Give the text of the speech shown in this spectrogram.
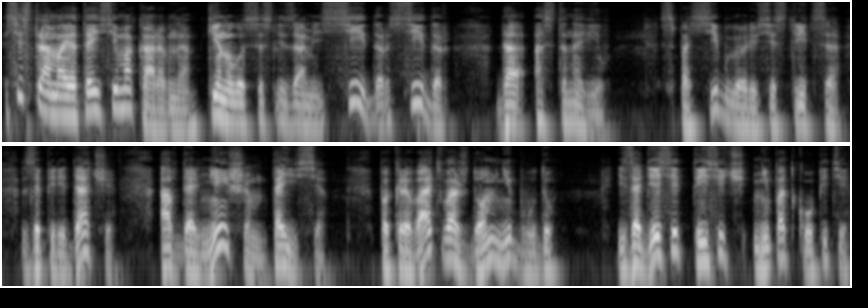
сестра моя Таисия Макаровна, кинулась со слезами. «Сидор, Сидор!» Да остановил. «Спасибо, — говорю, сестрица, — за передачи, а в дальнейшем, Таисия, покрывать ваш дом не буду. И за десять тысяч не подкупите».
